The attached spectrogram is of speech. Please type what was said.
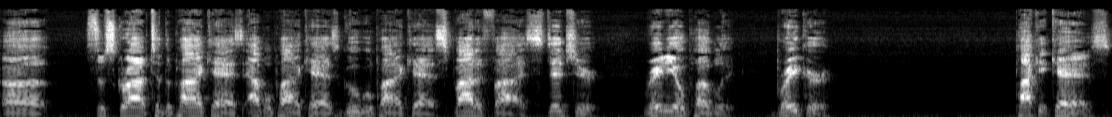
Uh subscribe to the podcast, Apple Podcasts, Google Podcasts, Spotify, Stitcher, Radio Public, Breaker, Pocket Cast,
